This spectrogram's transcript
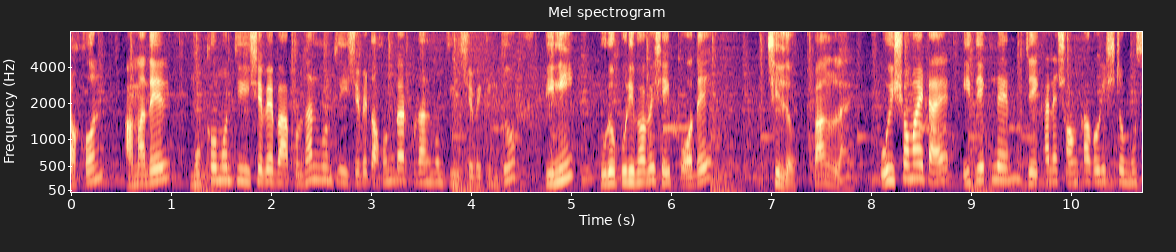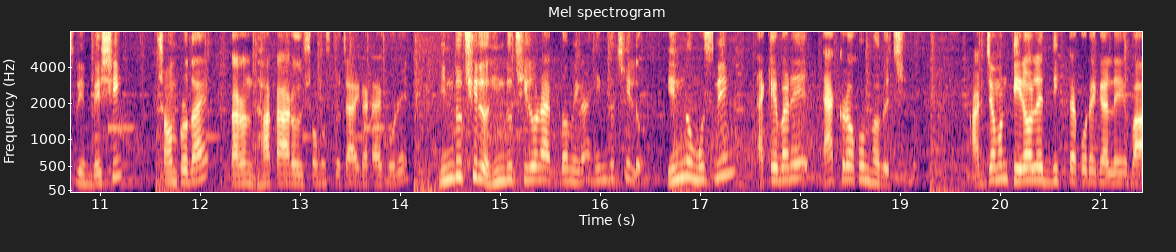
তখন আমাদের মুখ্যমন্ত্রী হিসেবে বা প্রধানমন্ত্রী হিসেবে তখনকার প্রধানমন্ত্রী হিসেবে কিন্তু তিনি পুরোপুরিভাবে সেই পদে ছিল বাংলায়। ওই সময়টায় এই দেখলেন যে এখানে সংখ্যাগরিষ্ঠ মুসলিম বেশি সম্প্রদায়, কারণ ঢাকার ওই সমস্ত জায়গাটায় করে হিন্দু ছিল। হিন্দু ছিল না একদমই না, হিন্দু ছিল। হিন্দু, মুসলিম একেবারে একরকম ভাবে ছিল। আর যেমন কেরলের দিকটা করে গেলে বা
